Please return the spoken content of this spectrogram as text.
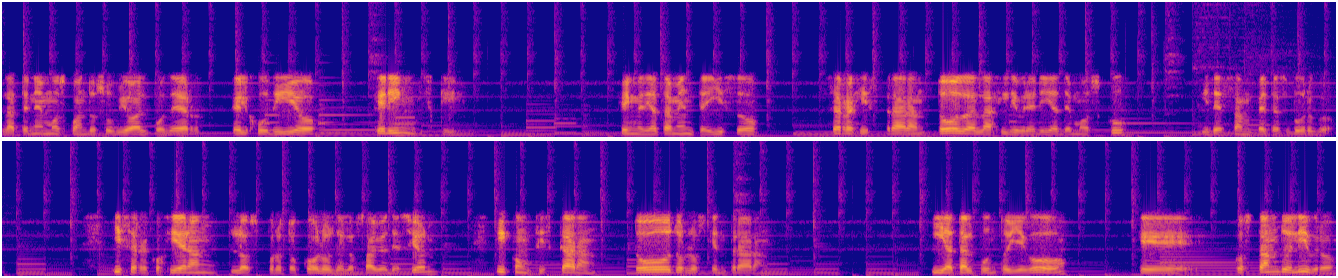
la tenemos cuando subió al poder el judío Kerensky, que inmediatamente hizo se registraran todas las librerías de Moscú y de San Petersburgo, y se recogieran los protocolos de los sabios de Sion y confiscaran todos los que entraran. Y a tal punto llegó que, costando el libro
